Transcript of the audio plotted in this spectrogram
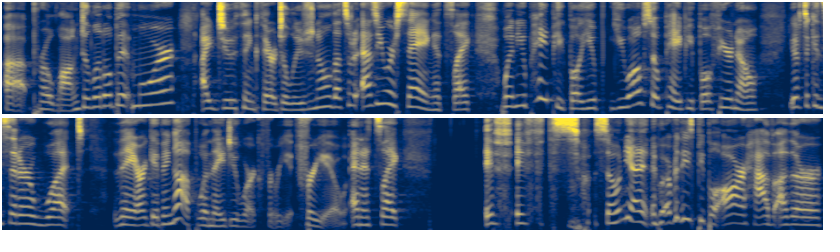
uh, prolonged a little bit more. I do think they're delusional. That's what, as you were saying, it's like when you pay people, you you also pay people. If you know, you have to consider what they are giving up when they do work for you. For you, and it's like if if Sonja and whoever these people are have other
